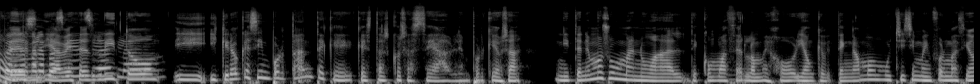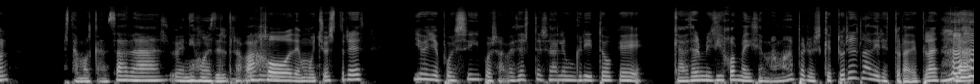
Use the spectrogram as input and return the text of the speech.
humanos. veces, y a veces grito claro. y, y creo que es importante que, que estas cosas se hablen porque, o sea, ni tenemos un manual de cómo hacerlo mejor y aunque tengamos muchísima información, estamos cansadas, venimos del trabajo, de mucho estrés y oye, pues sí, pues a veces te sale un grito que, que a veces mis hijos me dicen, mamá, pero es que tú eres la directora de plan. Ya,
